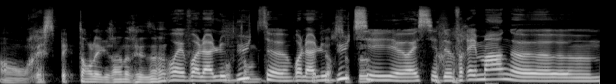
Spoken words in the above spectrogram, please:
en respectant les grains de raisin. Ouais, voilà, le but, euh, voilà, le but, c'est, euh, ouais, c'est de vraiment, euh,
